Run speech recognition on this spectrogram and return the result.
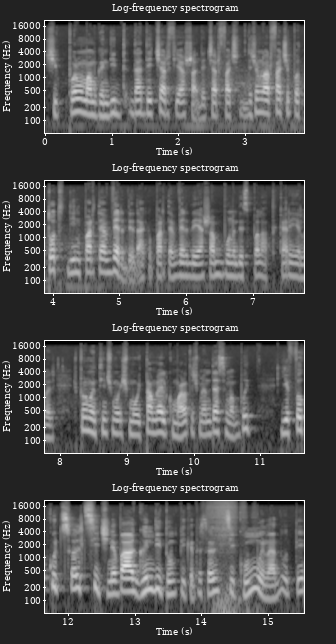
Și pe urmă m-am gândit, da, de ce ar fi așa? De ce, ar face, de ce nu l-ar face pe tot din partea verde, dacă partea verde e așa bună de spălat? Care e lor? Și pe urmă în timp ce mă, și mă uitam la el cum arată și mi-am dat seama, băi, e făcut să-l ții. Cineva a gândit un pic că trebuie să-l ții cu mâna, du-te.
